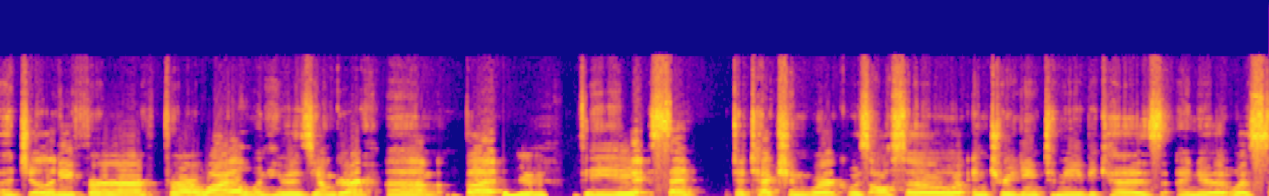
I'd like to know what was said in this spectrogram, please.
agility for for a while when he was younger. Um, but mm-hmm. the scent detection work was also intriguing to me because I knew it was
